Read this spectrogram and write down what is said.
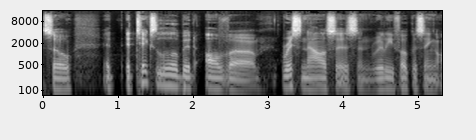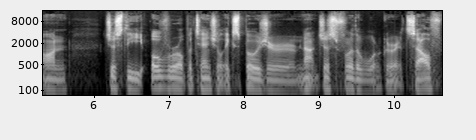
So it it takes a little bit of uh, risk analysis and really focusing on just the overall potential exposure, not just for the worker itself,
